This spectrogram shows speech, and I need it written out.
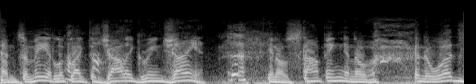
And to me, it looked like the Jolly Green Giant, you know, stomping in the in the woods.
